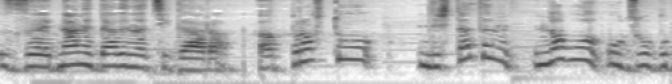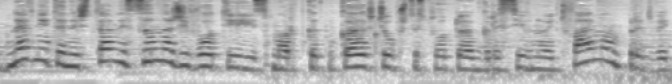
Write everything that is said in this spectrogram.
за една недадена цигара. А, просто нещата, много от злободневните неща не са на живот и смърт, като казах, че обществото е агресивно. И това имам предвид.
